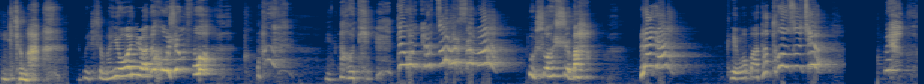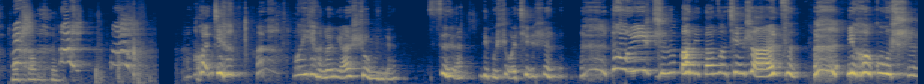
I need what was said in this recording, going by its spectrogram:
你这么，你为什么有我女儿的护身符？你到底对我女儿做了什么？不说是吧？来人，给我把他拖出去！不要，不要！环境，我养了你二十五年，虽然你不是我亲生的，但我一直把你当做亲生儿子。以后故事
